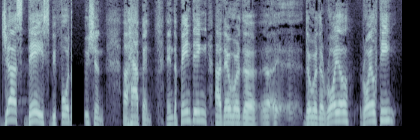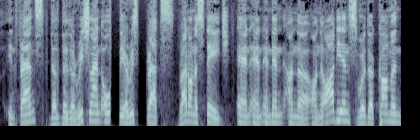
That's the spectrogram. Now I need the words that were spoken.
just days before the revolution uh, happened. In the painting, uh, there were the uh, there were the royal royalty in France, the the, the rich landowner, the aristocrats, right on a stage, and and and then on the on the audience were the common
